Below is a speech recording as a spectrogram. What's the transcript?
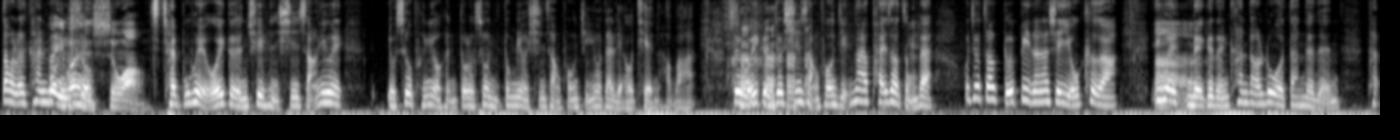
到了看落雨松，很失望，才不会，我一个人去很欣赏，因为。有时候朋友很多的时候，你都没有欣赏风景，又在聊天，好吧？所以我一个人就欣赏风景。那要拍照怎么办？我就找隔壁的那些游客啊，因为每个人看到落单的人，他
